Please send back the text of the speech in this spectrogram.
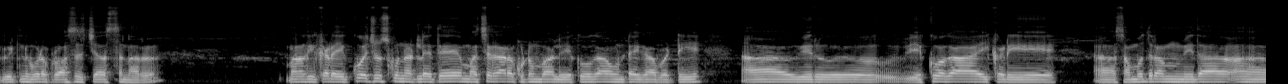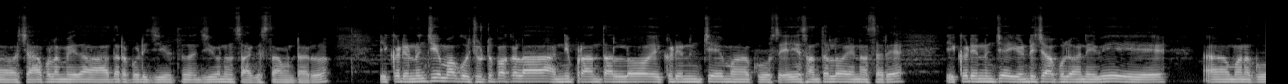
వీటిని కూడా ప్రాసెస్ చేస్తున్నారు. మనకి ఇక్కడ ఎక్కువ చూసుకున్నట్లయితే మత్స్యకార కుటుంబాలు ఎక్కువగా ఉంటాయి కాబట్టి వీరు ఎక్కువగా ఇక్కడి సముద్రం మీద చేపల మీద ఆధారపడి జీవితం జీవనం సాగిస్తూ ఉంటారు. ఇక్కడి నుంచి మాకు చుట్టుపక్కల అన్ని ప్రాంతాల్లో ఇక్కడి నుంచే మాకు ఏ సంతలో అయినా సరే ఇక్కడి నుంచే ఎండు చేపలు అనేవి మనకు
